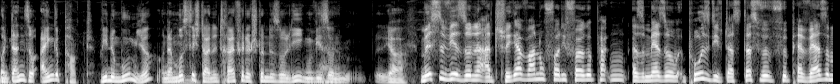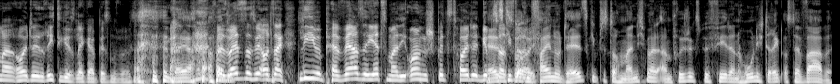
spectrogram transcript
und dann so eingepackt, wie eine Mumie. Und dann musste ich da eine Dreiviertelstunde so liegen, wie so ein, ja. Müssen wir so eine Art Triggerwarnung vor die Folge packen? Also mehr so positiv, dass das für, für Perverse mal heute ein richtiges Leckerbissen wird. naja, aber Also weißt du, dass wir auch sagen, liebe Perverse, jetzt mal die Ohren gespitzt, heute ja, gibt's es das gibt für doch in euch. feinen Hotels, gibt es doch manchmal am Frühstücksbuffet dann Honig direkt aus der Wabe.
